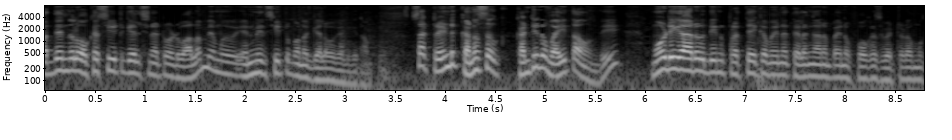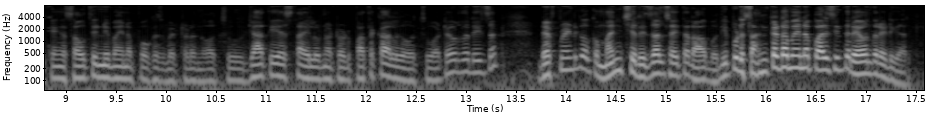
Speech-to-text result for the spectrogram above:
పద్దెనిమిదిలో ఒక సీటు గెలిచినటువంటి వాళ్ళం. మేము ఎనిమిది సీట్లు మనం గెలవగలిగినాం. సో ట్రెండ్ కనస కంటిన్యూ అవుతా ఉంది. మోడీ గారు దీనికి ప్రత్యేకమైన తెలంగాణ పైన ఫోకస్ పెట్టడం ముఖ్యంగా సౌత్ ఇండియా పైన ఫోకస్ పెట్టడం కావచ్చు జాతీయ స్థాయిలో ఉన్నటువంటి పథకాలు కావచ్చు వాట్ ఎవర్ ద రీజన్ డెఫినెట్గా ఒక మంచి రిజల్ట్స్ అయితే రాబోదు. ఇప్పుడు సంకటమైన పరిస్థితి రేవంత్ రెడ్డి గారికి.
